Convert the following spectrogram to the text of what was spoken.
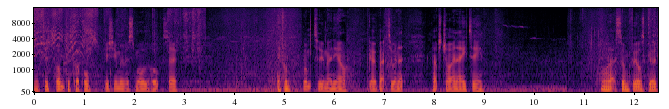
I've just bumped a couple fishing with a smaller hook, so if I bump too many, I'll go back to an, perhaps try an 18. Oh, that sun feels good.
